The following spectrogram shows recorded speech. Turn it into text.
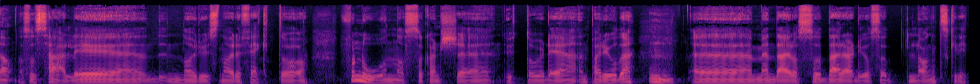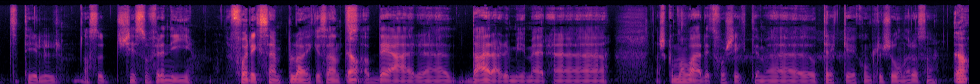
Ja. Altså Særlig når rusen har effekt, og for noen også kanskje utover det en periode. Mm. Uh, men der, også, der, er det jo også et langt skritt til altså schizofreni, for eksempel. Da, ikke sant? Ja. At det er, eh, der er det mye mer uh, der skal man være litt forsiktig med å trekke konklusjoner også. Ja.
